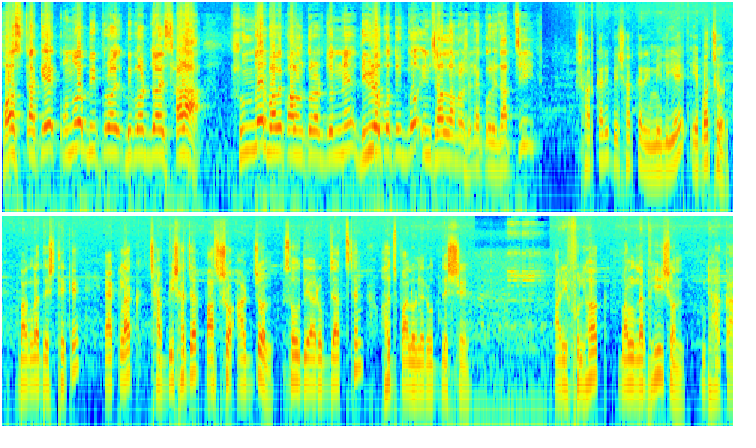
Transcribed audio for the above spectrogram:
হজটাকে কোনো বিপ্র- বিপর্যয় ছাড়া সুন্দরভাবে পালন করার জন্য দৃঢ় প্রতিজ্ঞ ইনশাল্লাহ আমরা সেটা করে যাচ্ছি। সরকারি, বেসরকারি মিলিয়ে এবছর বাংলাদেশ থেকে এক লাখ ছাব্বিশ হাজার পাঁচশো আট জন সৌদি আরব যাচ্ছেন হজ পালনের উদ্দেশ্যে। আরিফুল হক বাংলা ভিশন ঢাকা।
